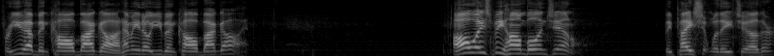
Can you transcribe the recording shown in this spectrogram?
For you have been called by God. How many know you've been called by God? Always be humble and gentle. Be patient with each other,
